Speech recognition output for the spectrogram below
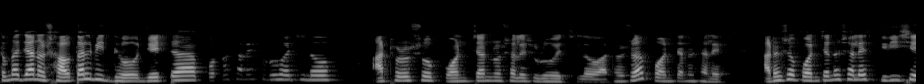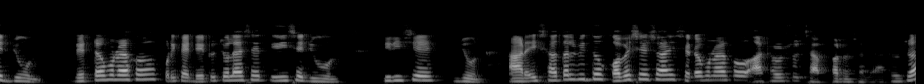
তোমরা জানো, সাঁওতাল বিদ্রোহ যেটা কত সালে শুরু হয়েছিল? আঠারোশো পঞ্চান্ন সালে শুরু হয়েছিল, আঠারোশো পঞ্চান্ন সালে। আঠারোশো পঞ্চান্ন সালে তিরিশে জুন ডেটটাও মনে রাখো, পরীক্ষায় ডেটও চলে আসে তিরিশে জুন তিরিশে জুন। আর এই সাঁওতাল বিদ্রোহ কবে শেষ হয় সেটা মনে রাখো, আঠারোশো ছাপ্পান্ন সালে। আঠারোশো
